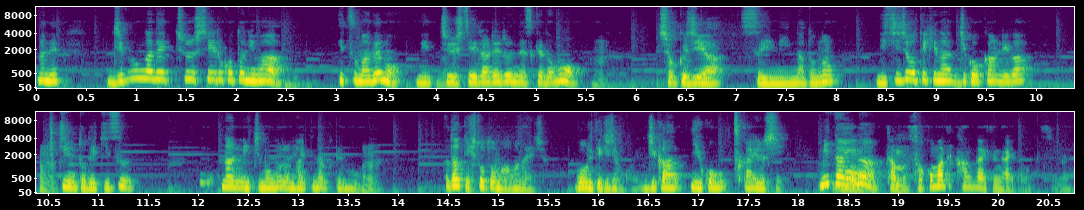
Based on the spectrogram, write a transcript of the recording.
なんで、自分が熱中していることにはうん、いつまでも熱中していられるんですけども、うん食事や睡眠などの日常的な自己管理がうんきちんとできず、何日もお風呂に入ってなくても、うんだって人とも会わないじゃん。合理的じゃん、これ。時間有効使えるし。みたいな、多分そこまで考えてないと思うんですよね。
